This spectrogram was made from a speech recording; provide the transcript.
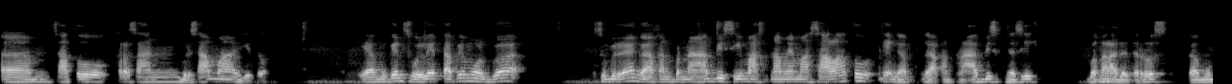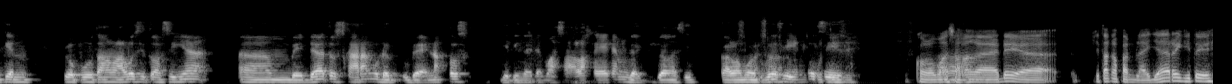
em, satu keresahan bersama gitu. Ya mungkin sulit, tapi menurut gue sebenarnya nggak akan pernah habis sih. Mas namanya masalah tuh kayak nggak nggak akan pernah habis nggak sih? Bakal Hmm. ada terus. Nggak mungkin 20 tahun lalu situasinya em, beda terus sekarang udah udah enak terus jadi nggak ada masalah. Kayak kan nggak juga nggak sih? Kalau menurut gue sih itu sih. Kalau masalah Ah. nggak ada ya kita kapan belajar gitu ya.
